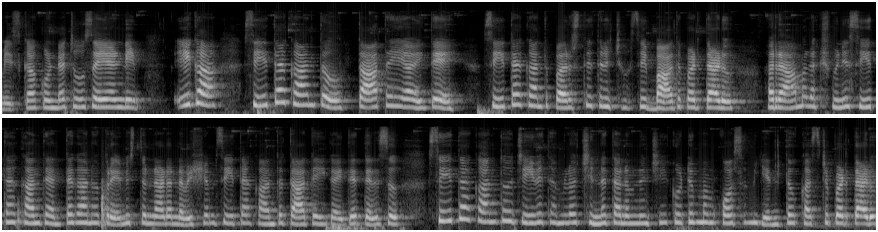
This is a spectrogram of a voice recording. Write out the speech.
మిస్ కాకుండా చూసేయండి. ఇక సీతాకాంత్ తాతయ్య అయితే సీతాకాంత్ పరిస్థితిని చూసి బాధపడతాడు. రామలక్ష్మిని సీతాకాంత్ ఎంతగానో ప్రేమిస్తున్నాడన్న విషయం సీతాకాంత్ తాతయ్యకి అయితే తెలుసు. సీతాకాంత్ జీవితంలో చిన్నతనం నుంచి కుటుంబం కోసం ఎంతో కష్టపడతాడు.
